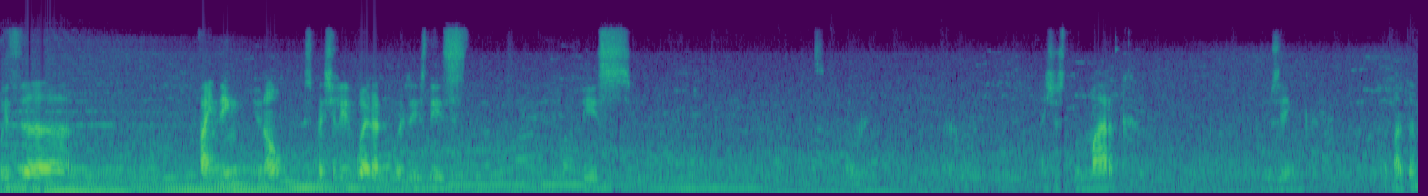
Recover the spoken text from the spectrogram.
with the finding you know especially where and where is this this sorry. I just to mark using a button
